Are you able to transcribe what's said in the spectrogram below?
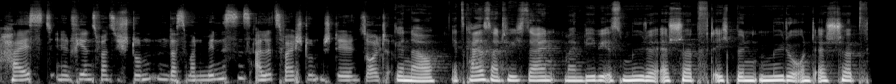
heißt in den 24 Stunden, dass man mindestens alle zwei Stunden stillen sollte. Genau. Jetzt kann es natürlich sein, mein Baby ist müde, erschöpft, ich bin müde und erschöpft.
